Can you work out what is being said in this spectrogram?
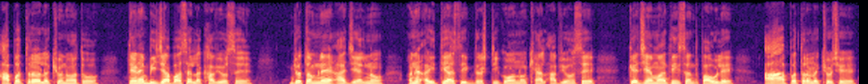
આ પત્ર લખ્યો ન હતો. તેણે બીજા પાસે લખાવ્યો હશે. જો તમને આ જેલનો અને ઐતિહાસિક દ્રષ્ટિકોણનો ખ્યાલ આવ્યો હશે કે જેમાંથી સંત પાઉલે આ પત્ર લખ્યો છે,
